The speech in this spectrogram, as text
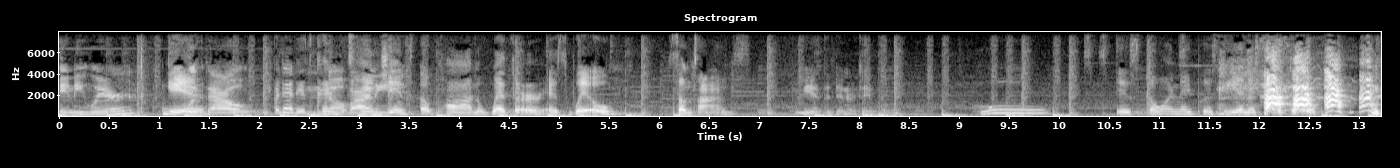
anywhere Yeah, without. but that is nobody- contingent upon weather as well. Sometimes. Maybe at the dinner table. Who is throwing their pussy in a circle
